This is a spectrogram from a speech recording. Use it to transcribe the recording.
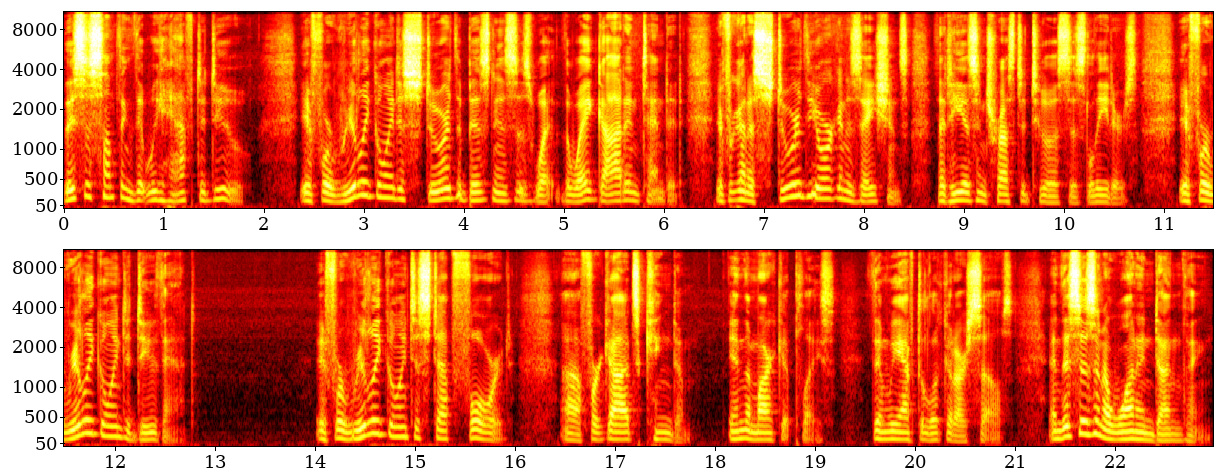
This is something that we have to do. If we're really going to steward the businesses the way God intended, if we're going to steward the organizations that He has entrusted to us as leaders, if we're really going to do that, if we're really going to step forward uh, for God's kingdom in the marketplace, then we have to look at ourselves. And this isn't a one and done thing.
